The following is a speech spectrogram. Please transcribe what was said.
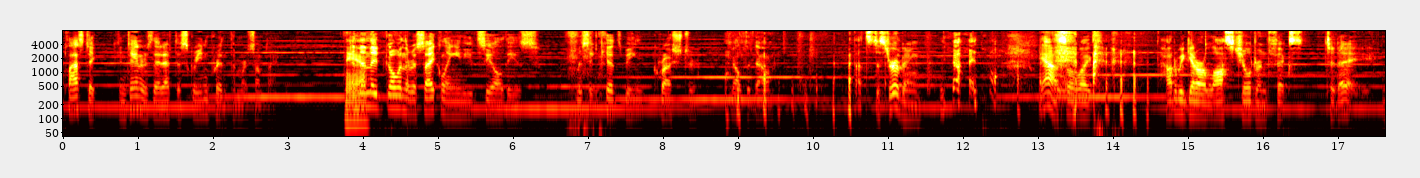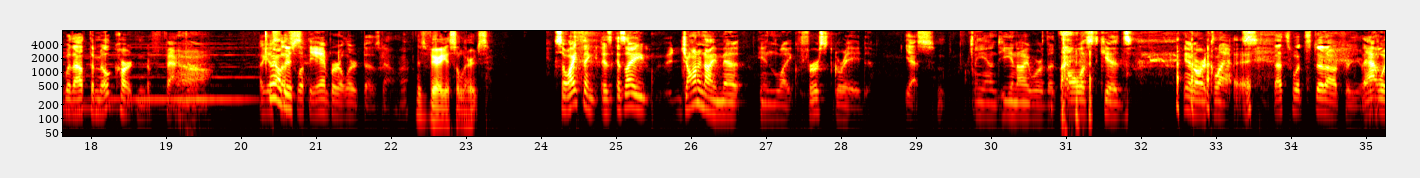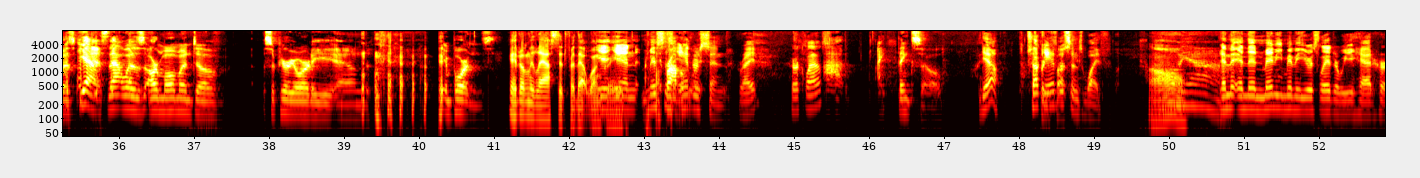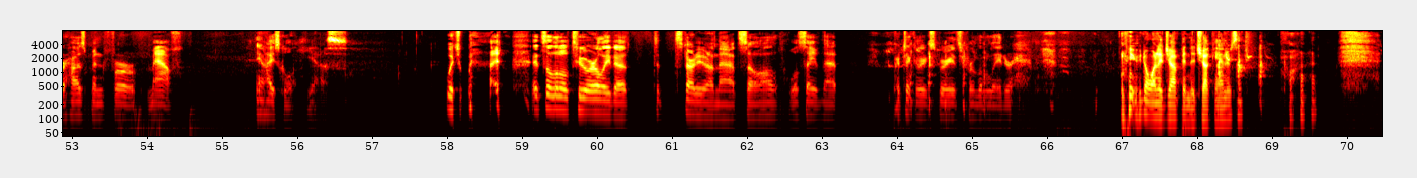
plastic containers. They'd have to screen print them or something. Yeah. And then they'd go in the recycling, and you'd see all these missing kids being crushed or melted down. That's disturbing. yeah, I know. Yeah, so like, how do we get our lost children fixed today? Without the milk carton to factor. Ah. I guess Well, that's what the Amber Alert does now. Huh? There's various alerts. So I think as as I John and I met in like first grade, Yes, and he and I were the tallest kids in our class. that's what stood out for you. That was yes, that was our moment of superiority and importance. It only lasted for that one I- grade. and Mrs. Oh, probably. Anderson, right? Her class. I, I think so. yeah, Chuck Pretty Anderson's wife. Oh, oh yeah. And and then many many years later, we had her husband for math in high school. Yes. Which it's a little too early to to start in on that, so I'll we'll save that particular experience for a little later. you don't want to jump into Chuck Anderson?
